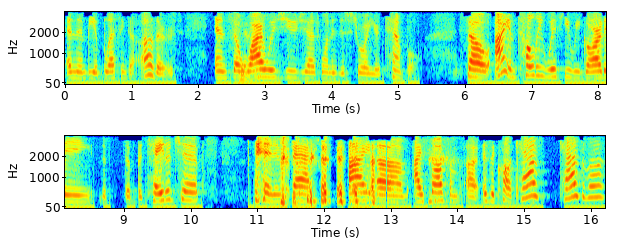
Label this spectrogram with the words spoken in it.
and then be a blessing to others. And so Yes. why would you just want to destroy your temple? So I am totally with you regarding the the potato chips. And in fact, I um I saw some uh is it called cas cassava?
